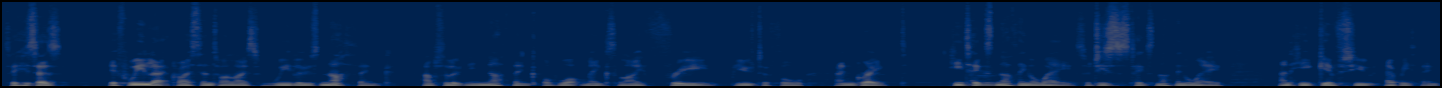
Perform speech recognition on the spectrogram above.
So he says, "If we let Christ into our lives, we lose nothing, absolutely nothing of what makes life free, beautiful, and great. He takes mm. nothing away. So Jesus takes nothing away, and he gives you everything.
